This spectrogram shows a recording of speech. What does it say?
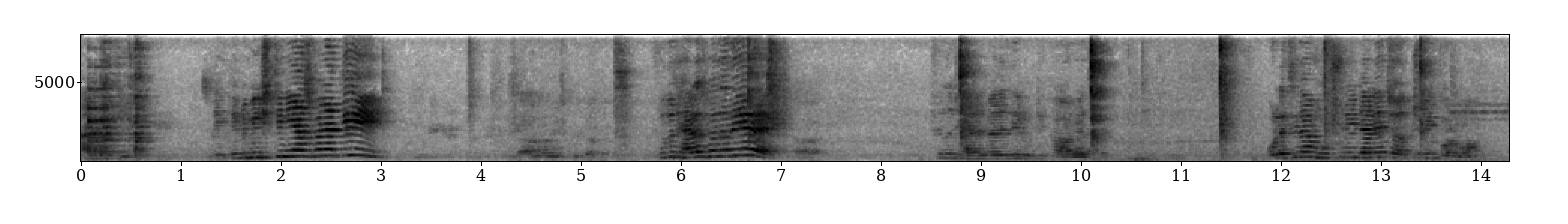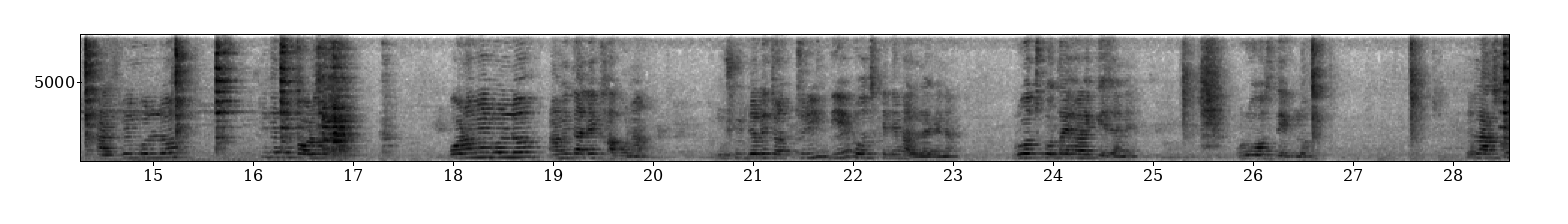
আর রুটি একটু মিষ্টি নিয়ে আসবে নাকি? শুধু ঢেঁড়স ভাজা দিয়ে? শুধু ঢেঁড়স ভাজা দিয়ে রুটি খাওয়া বলেছিলাম মুসুরি ডালে চচ্চড়ি করব। হাজবেন্ড বলল ঠিক আছে করো। বড় মেয়ে বলল আমি তাহলে খাব না। মুসুরি ডালে চচ্চড়ি দিয়ে রোজ খেতে ভালো লাগে না। রোজ কোথায় হয় কে জানে? রোজ দেখল। লাস্টে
